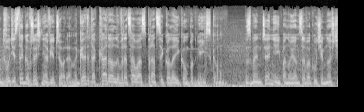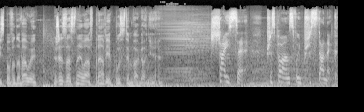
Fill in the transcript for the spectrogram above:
20 września wieczorem Gerda Karol wracała z pracy kolejką podmiejską. Zmęczenie i panujące wokół ciemności spowodowały, że zasnęła w prawie pustym wagonie. Szajse! Przespałam swój przystanek.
